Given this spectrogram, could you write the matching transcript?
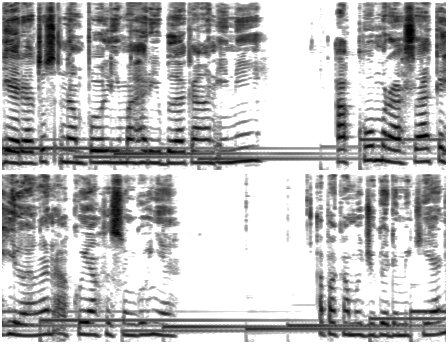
365 hari belakangan ini, aku merasa kehilangan aku yang sesungguhnya. Apa kamu juga demikian?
